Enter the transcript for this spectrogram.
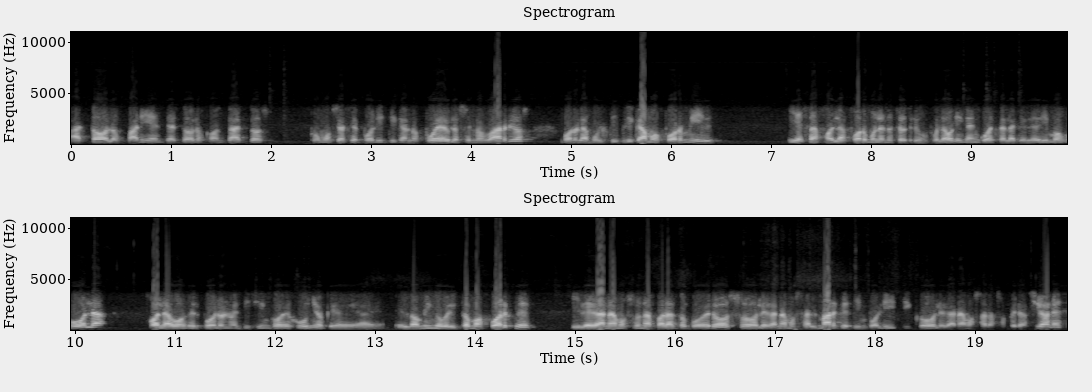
a todos los parientes, a todos los contactos, como se hace política en los pueblos, en los barrios, bueno, la multiplicamos por mil y esa fue la fórmula de nuestro triunfo. La única encuesta a la que le dimos bola fue la voz del pueblo el 25 de junio, que eh, el domingo gritó más fuerte, y le ganamos un aparato poderoso, le ganamos al marketing político, le ganamos a las operaciones,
